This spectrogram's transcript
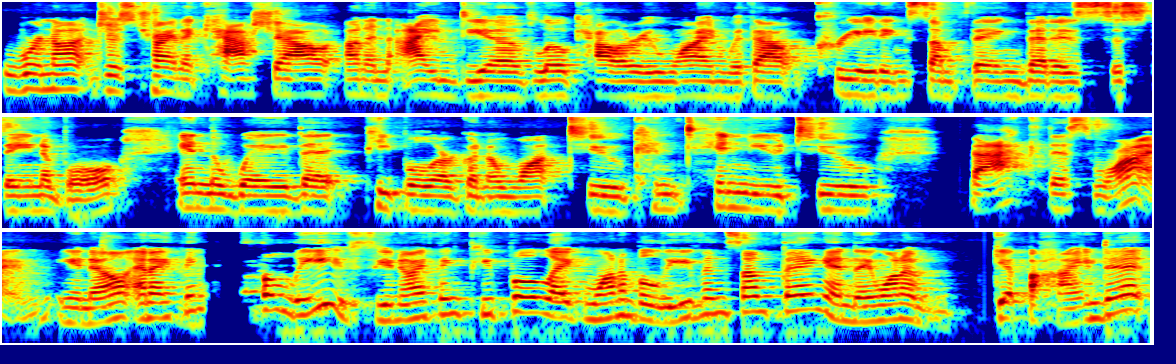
we're not just trying to cash out on an idea of low calorie wine without creating something that is sustainable in the way that people are going to want to continue to back this wine, you know? And I think belief, you know, I think people like want to believe in something and they want to get behind it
